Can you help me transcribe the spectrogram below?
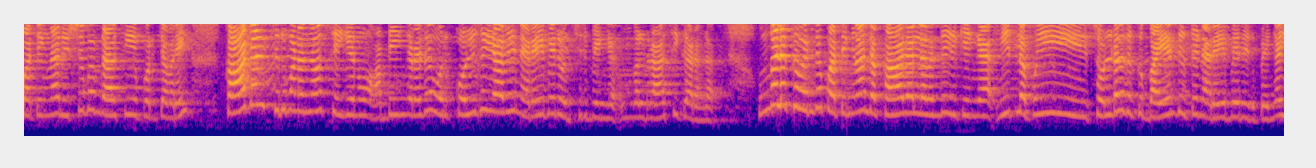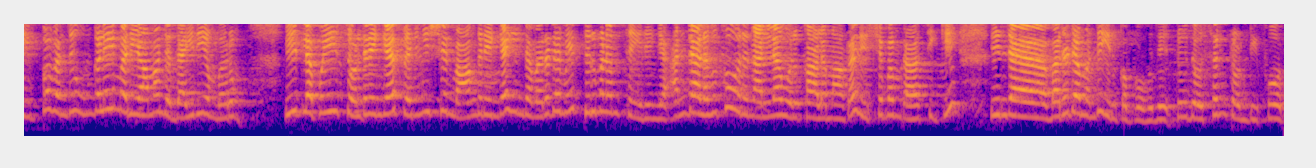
பாத்தீங்கன்னா ரிஷபம் ராசியை பொறுத்தவரை காதல் திருமணம் தான் செய்யணும் அப்படிங்கறத ஒரு கொள்கையாவே நிறைய பேர் வச்சிருப்பீங்க உங்கள் ராசிக்காரங்க. உங்களுக்கு வந்து பாத்தீங்கன்னா இந்த காதல்ல வந்து இருக்கீங்க வீட்டுல போய் சொல்றதுக்கு பயந்துட்டு நிறைய பேர் இருப்பீங்க. இப்ப வந்து உங்களையும் அறியாம அந்த தைரியம் வரும். வீட்டுல போய் சொல்றீங்க பெர்மிஷன் வாங்குறீங்க இந்த வருடமே திருமணம் செய்றீங்க. அந்த அளவுக்கு ஒரு நல்ல ஒரு காலமாக ரிஷபம் ராசிக்கு இந்த வருடம் வந்து இருக்க போகுது. டூ தௌசண்ட் டுவெண்ட்டி ஃபோர்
